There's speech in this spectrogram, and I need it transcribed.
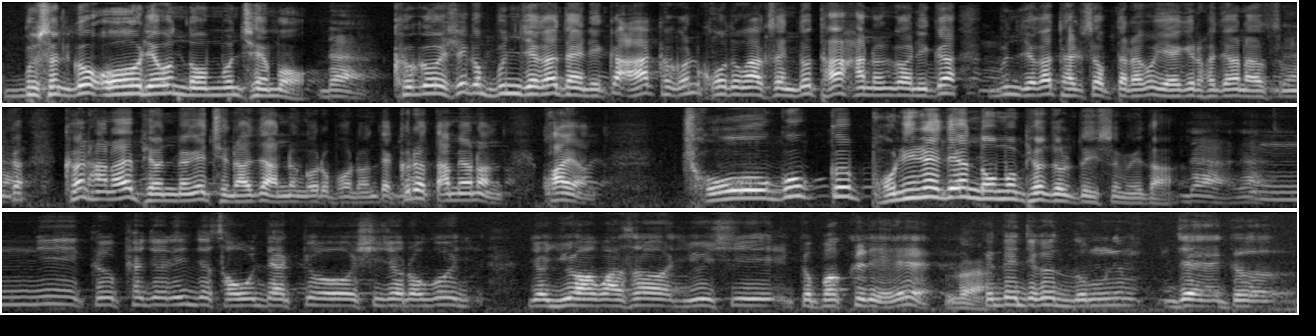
무슨 그 어려운 논문 제목 네. 그것이 그 문제가 되니까 아 그건 고등학생도 다 하는 거니까 문제가 될 수 없다라고 얘기를 하지 않았습니까? 네. 그건 하나의 변명에 지나지 않는 거로 보는데 그렇다면은 과연 조국 그 본인에 대한 논문 표절도 있습니다. 네, 네. 이그 표절이 이제 서울대학교 시절하고 저 유학 와서 UC 그 버클리. 네. 근데 이제 그 논문 이제 그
